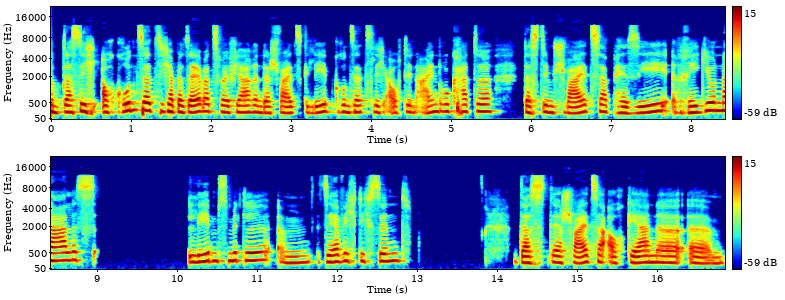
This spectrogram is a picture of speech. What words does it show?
und dass ich auch grundsätzlich, ich habe ja selber zwölf Jahre in der Schweiz gelebt, grundsätzlich auch den Eindruck hatte, dass dem Schweizer per se regionales Lebensmittel ähm, sehr wichtig sind, dass der Schweizer auch gerne ähm,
